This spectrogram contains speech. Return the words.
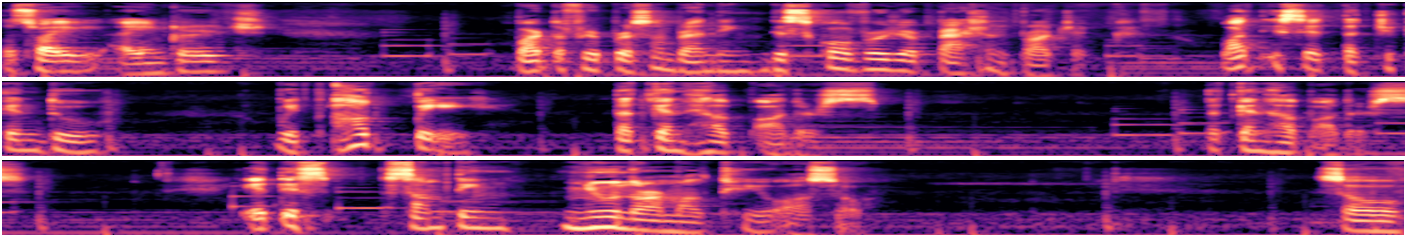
That's why I encourage part of your personal branding, discover your passion project. What is it that you can do without pay that can help others? That can help others. It is something new normal to you also. So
